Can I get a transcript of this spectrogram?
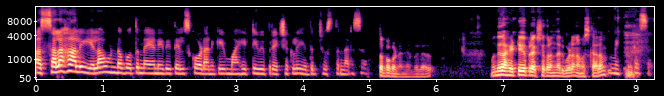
ఆ సలహాలు ఎలా ఉండబోతున్నాయి అనేది తెలుసుకోవడానికి మా హిట్ టీవీ ప్రేక్షకులు ఎదురు చూస్తున్నారు సార్. తప్పకుండా నిర్మల గారు. ముందుగా హిట్ టీవీ ప్రేక్షకులందరికీ కూడా నమస్కారం. మీకు కూడా సార్.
